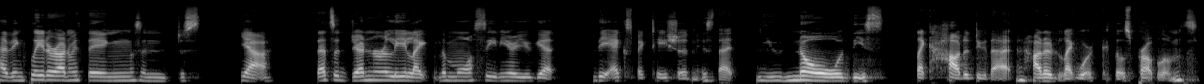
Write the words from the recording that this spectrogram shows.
having played around with things and just yeah that's a generally like the more senior you get the expectation is that you know these like how to do that and how to like work those problems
